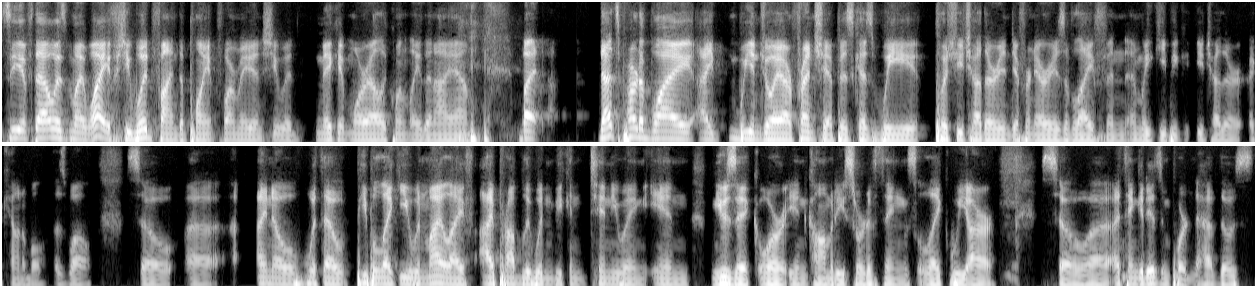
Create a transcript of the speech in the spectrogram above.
See, if that was my wife, she would find the point for me and she would make it more eloquently than I am. but that's part of why I we enjoy our friendship is because we push each other in different areas of life and, and we keep each other accountable as well. So uh, I know without people like you in my life, I probably wouldn't be continuing in music or in comedy sort of things like we are. So uh, I think it is important to have those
